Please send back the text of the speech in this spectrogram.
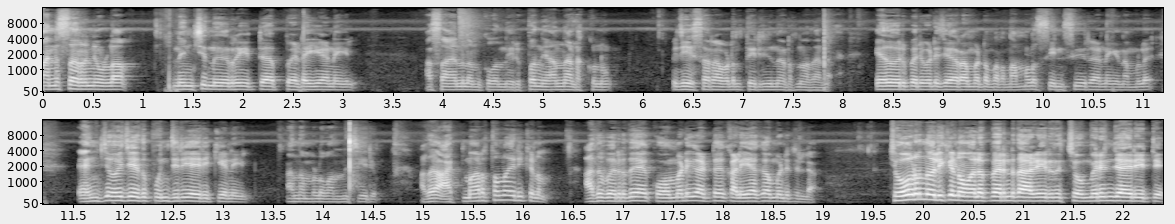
മനസ്സറിഞ്ഞുള്ള നെഞ്ച് നീറിയിട്ട് പെടുകയാണെങ്കിൽ സാധനം നമുക്ക് വന്നിരും ഇപ്പം ഞാൻ നടക്കണു വിജയ് സാർ അവിടെ തിരിഞ്ഞ് നടന്നതാണ് ഏതോ ഒരു പരിപാടി ചേരാൻ പറ്റും പറഞ്ഞു. നമ്മൾ സിൻസിയർ ആണെങ്കിൽ നമ്മൾ എൻജോയ് ചെയ്ത് പുഞ്ചിരിയായിരിക്കുകയാണെങ്കിൽ അത് നമ്മൾ വന്നു ചേരും. അത് ആത്മാർത്ഥമായിരിക്കണം. അത് വെറുതെ കോമഡി കാട്ട് കളിയാക്കാൻ വേണ്ടിയിട്ടില്ല. ചോറ് ഒലിക്കണ ഓലപ്പേരന്റെ താഴെ ഇരുന്ന് ചുമരും ചാരിയിട്ട്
